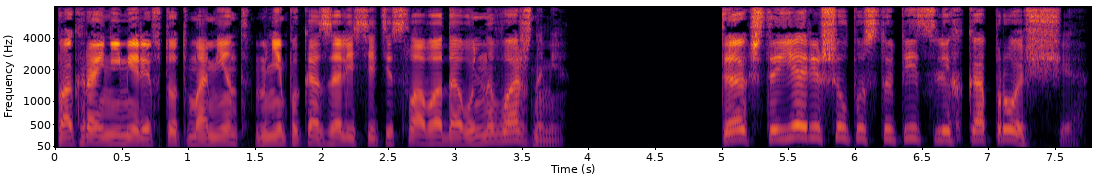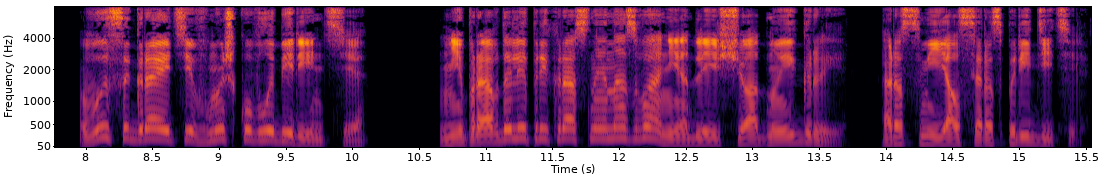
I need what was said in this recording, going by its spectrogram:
По крайней мере, в тот момент мне показались эти слова довольно важными. Так что я решил поступить слегка проще. Вы сыграете в мышку в лабиринте. Не правда ли прекрасное название для еще одной игры? Рассмеялся распорядитель.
